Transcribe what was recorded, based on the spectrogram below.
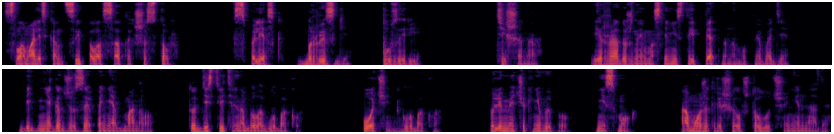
Сломались концы полосатых шестов. Всплеск, брызги, пузыри. Тишина. И радужные маслянистые пятна на мутной воде. Бедняга Джузеппе не обманывал. Тут действительно было глубоко. Очень глубоко. Пулеметчик не выплыл, не смог. А может решил, что лучше не надо.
